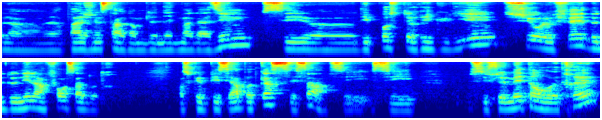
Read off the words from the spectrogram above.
la, page Instagram de Neg Magazine, c'est des posts réguliers sur le fait de donner la force à d'autres. Parce que PCA Podcast, c'est ça. C'est se mettre en retrait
